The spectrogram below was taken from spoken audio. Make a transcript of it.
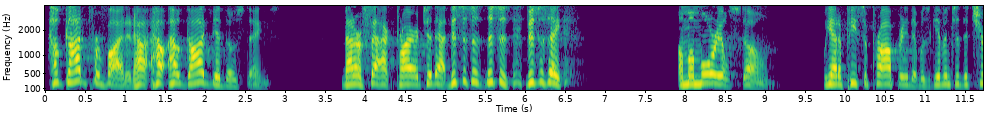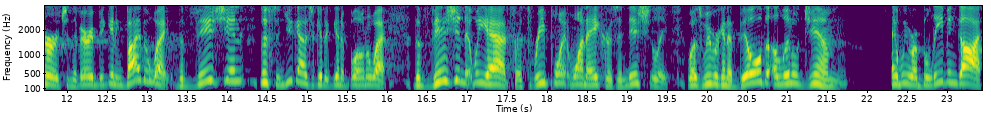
How God provided, how, how, how God did those things. Matter of fact, prior to that, this is a, this is, this is a, a memorial stone we had a piece of property that was given to the church in the very beginning. By the way, the vision, listen, you guys are going to get it blown away. The vision that we had for 3.1 acres initially was we were going to build a little gym and we were believing God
